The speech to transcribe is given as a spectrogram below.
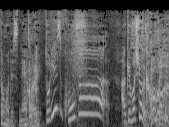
最もですね。はい、とりあえず講座、開けましょうよ。口座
